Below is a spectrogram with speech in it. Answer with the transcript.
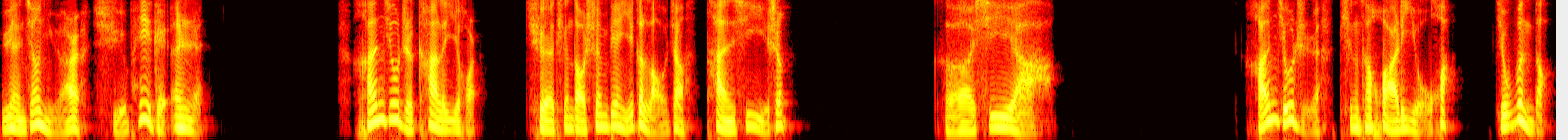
愿将女儿许配给恩人。韩九指看了一会儿，却听到身边一个老丈叹息一声：“可惜呀。”韩九指听他话里有话，就问道：“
